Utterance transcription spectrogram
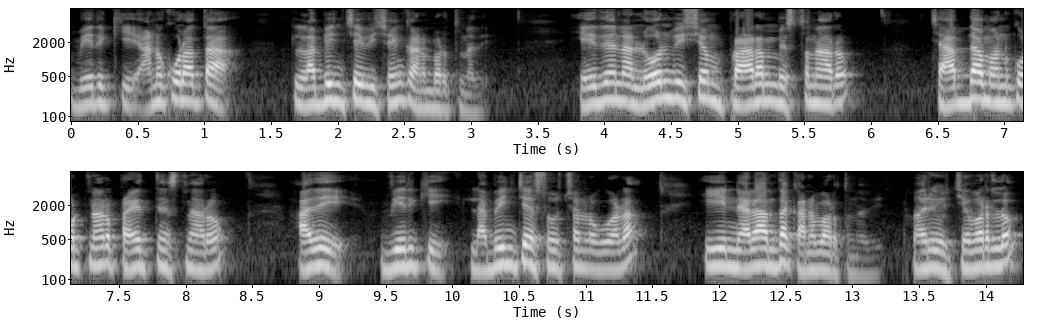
వీరికి అనుకూలత లభించే విషయం కనబడుతున్నది. ఏదైనా లోన్ విషయం ప్రారంభిస్తున్నారో చేద్దాం అనుకుంటున్నారో ప్రయత్నిస్తున్నారో అది వీరికి లభించే సూచనలు కూడా ఈ నెల అంతా కనబడుతున్నది. మరియు చివరిలో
